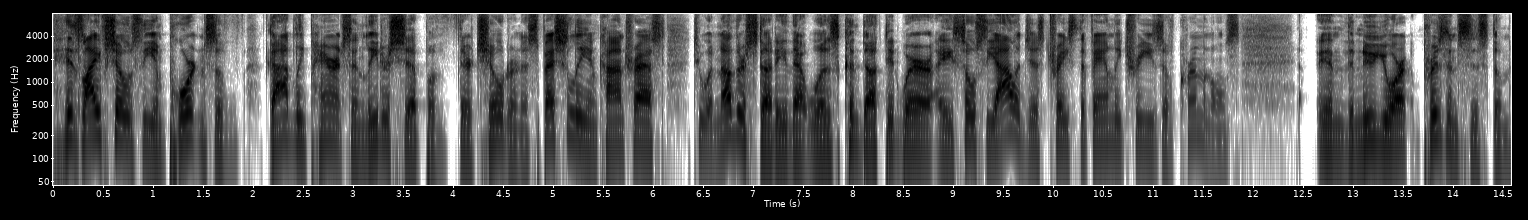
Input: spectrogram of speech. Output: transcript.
his life shows the importance of godly parents and leadership of their children, especially in contrast to another study that was conducted where a sociologist traced the family trees of criminals in the New York prison system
